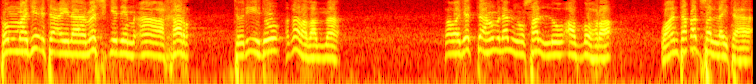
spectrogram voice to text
ثم جئت إلى مسجد آخر تريد غرضا ما. فوجدتهم لم يصلوا الظهر وأنت قد صليتها.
